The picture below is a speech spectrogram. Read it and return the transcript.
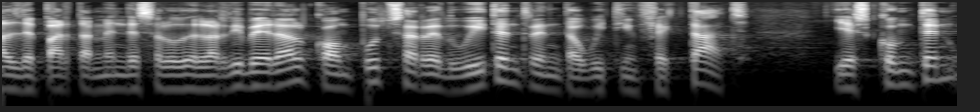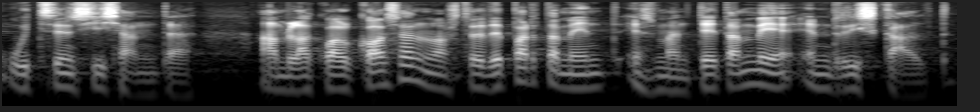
Al Departament de Salut de la Ribera el còmput s'ha reduït en 38 infectats i es compten 860, amb la qual cosa el nostre departament es manté també en risc alt.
